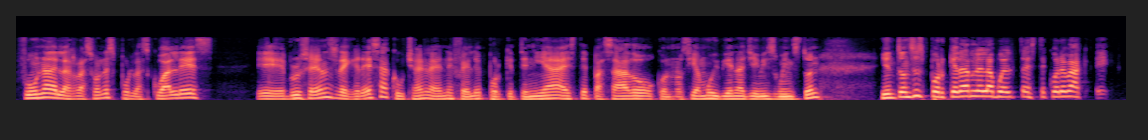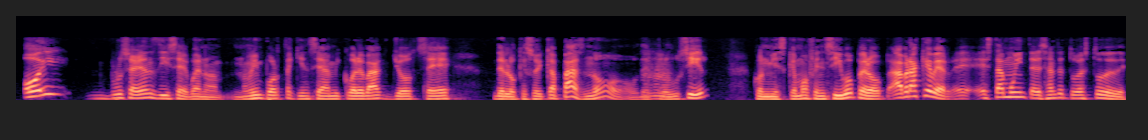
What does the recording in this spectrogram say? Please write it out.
fue una de las razones por las cuales eh, Bruce Arians regresa a coachar en la NFL porque tenía este pasado o conocía muy bien a James Winston. Y entonces, ¿por qué darle la vuelta a este quarterback? hoy Bruce Arians dice, bueno, no me importa quién sea mi coreback, yo sé de lo que soy capaz, ¿no? O de producir con mi esquema ofensivo, pero habrá que ver. Eh, está muy interesante todo esto de,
